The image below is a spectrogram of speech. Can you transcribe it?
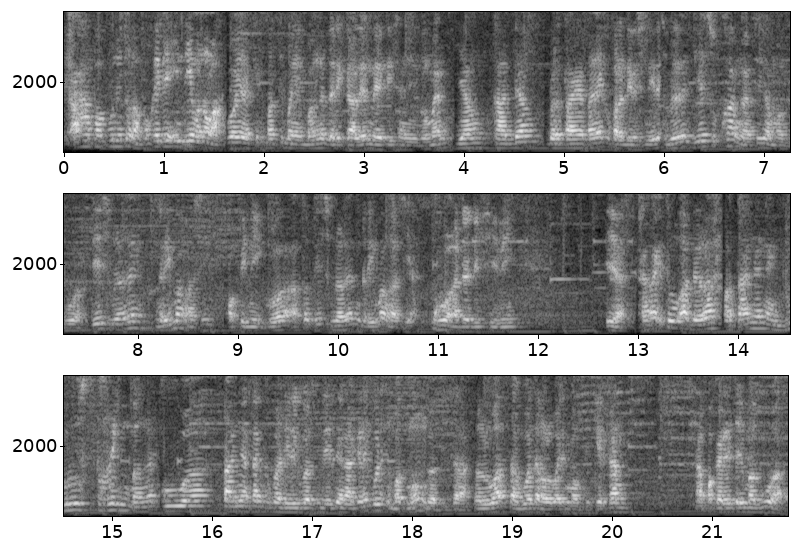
ya, apa pun itulah pokoknya dia intinya menolak gue yakin pasti banyak banget dari kalian ladies and gentlemen yang kadang bertanya-tanya kepada diri sendiri sebenarnya dia suka nggak sih sama gue dia sebenarnya nerima nggak sih opini gue atau dia sebenarnya nerima nggak sih gue ada di sini Iya, karena itu adalah pertanyaan yang dulu sering banget gua tanyakan kepada diri gua sendiri. Dan akhirnya gue di tempat mau nggak bisa leluasa gua terlalu banyak memikirkan apakah dia terima gua?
